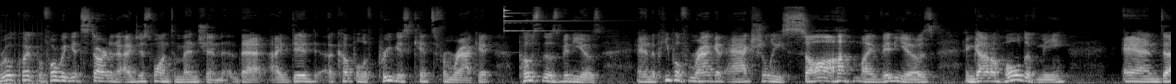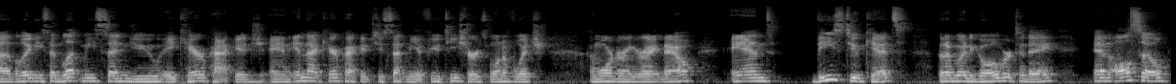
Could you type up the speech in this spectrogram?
Real quick, before we get started, I just want to mention that I did a couple of previous kits from Rakit, posted those videos, and the people from Rakit actually saw my videos and got a hold of me. And uh, the lady said, let me send you a care package. And in that care package, she sent me a few t-shirts, one of which I'm ordering right now, and these two kits that I'm going to go over today, and also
